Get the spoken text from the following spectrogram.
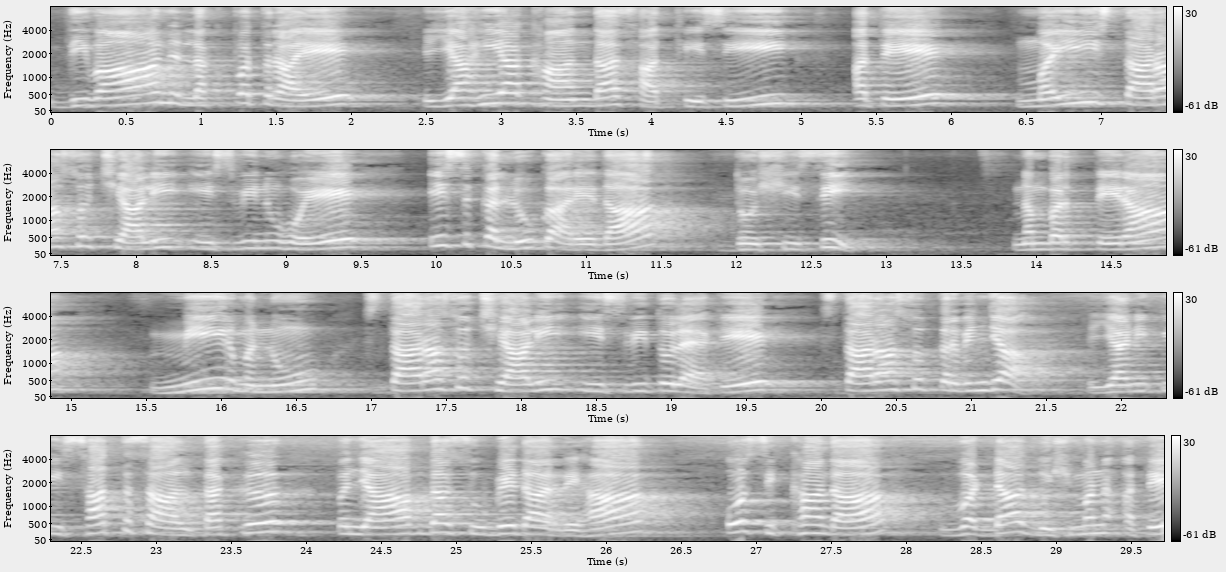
ਦੀਵਾਨ ਲਖਪਤ ਰਾਏ ਯਾਹੀਆ ਖਾਨ ਦਾ ਸਾਥੀ ਸੀ ਅਤੇ ਮਈ 1746 ਈਸਵੀ ਨੂੰ ਹੋਏ ਇਸ ਘੱਲੂਕਾਰੇ ਦਾ ਦੋਸ਼ੀ ਸੀ। ਨੰਬਰ 13 ਮੀਰ ਮਨੂ 1746 ਈਸਵੀ ਤੋਂ ਲੈ ਕੇ 1753 ਯਾਨੀ ਕਿ 7 ਸਾਲ ਤੱਕ ਪੰਜਾਬ ਦਾ ਸੂਬੇਦਾਰ ਰਿਹਾ, ਉਹ ਸਿੱਖਾਂ ਦਾ ਵੱਡਾ ਦੁਸ਼ਮਣ ਅਤੇ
